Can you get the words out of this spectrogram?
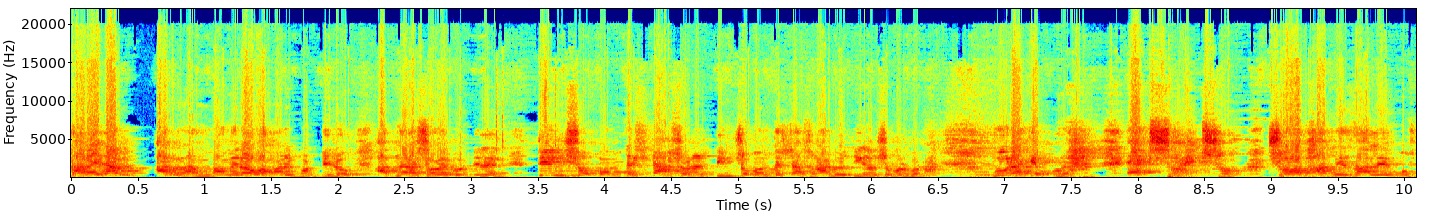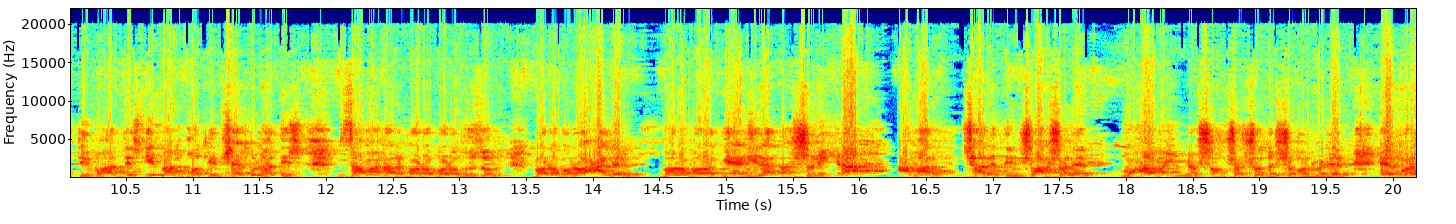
দাঁড়াইলাম আর রাম বামেরাও আমার ভোট দিল। আপনারা সবাই ভোট দিলেন। তিনশো পঞ্চাশটা আসনের তিনশো পঞ্চাশটা আসন। আমি অধিকাংশ বলব না। পুরাকে পুরা। একশো একশো। সব হাফেজ আলেম মুফতি মহাদিস ইমাম খতিব শেখুল হাদিস জামানার বড় বড় হুজুর বড় বড় আলেম বড় বড় জ্ঞানীরা, দার্শনিকরা আমার সাড়ে তিনশো আসনের মহামান্য সংসদ সদস্যগণ হইলেন এরপরে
